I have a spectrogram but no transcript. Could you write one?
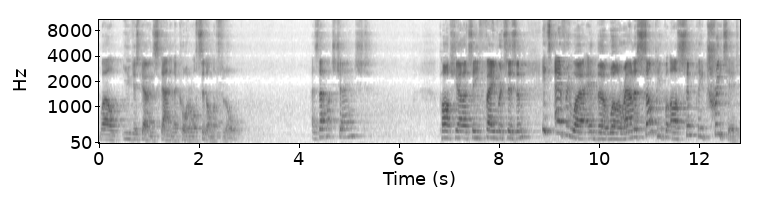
well, you just go and stand in a corner or sit on the floor. Has that much changed? Partiality, favouritism, it's everywhere in the world around us. Some people are simply treated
